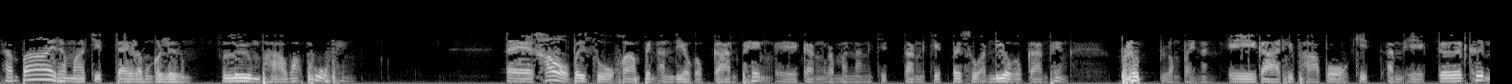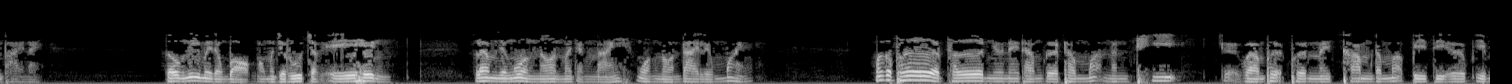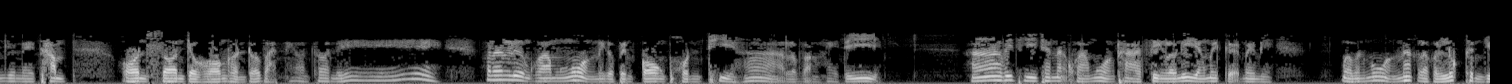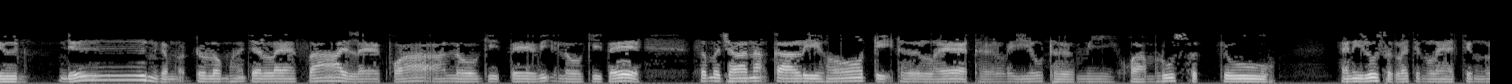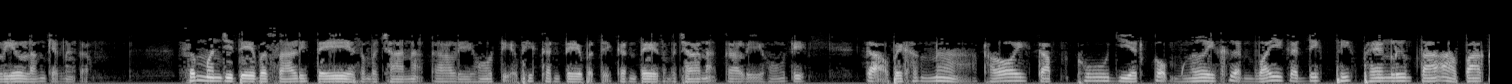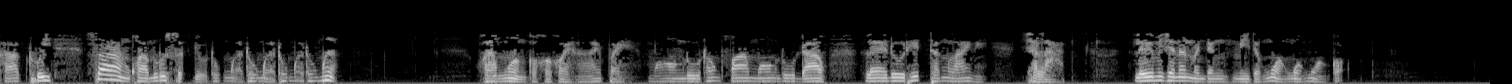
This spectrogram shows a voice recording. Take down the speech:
ทำไปทำมาจิตใจเรามันก็ลืม ลืมภาวะผู้เพ่ง แต่เข้าไปสู่ความเป็นอันเดียวกับการเพ่ง เอกังรมนังจิตตังจิตไปสู่อันเดียวกับการเพ่งพลึบลงไปนั้น เอกาที่พาโปกิจอันเอกเกิดขึ้นภายใน ตรงนี้ไม่ต้องบอกมันจะรู้จักเองแล้วมันจะง่วงนอนมาจากไหน ง่วงนอนได้หรือไม่ มันก็เพลิดเพลินอยู่ในธรรมเกิดธรรมะนันที เกิดความเพลิดเพลินในธรรมธรรมะปีติเอิบอิ่มอยู่ในธรรมออนซอนเจ้าของถอนตัวบัตรออนซอนเอ๊เพราะนั้นเรื่องความง่วงนี่ก็เป็นกองพลที่ห้าระวังให้ดีหาวิธีชนะความง่วงถ้าสิ่งเหล่านี้ยังไม่เกิดไม่มี เมื่อมันง่วงนักเราก็ลุกขึ้นยืน ยืนกำหนดดูลมหายใจแลซ้ายแลขวาอโลกิเตวิโลกิเต สมชานะกาลีโหติเธอแล เธอเลี้ยว เธอมีความรู้สึกอยู่อันนี้รู้สึกแล้วจึงแลจึงเลี้ยวหลังจากนั้นครับสมันจิเตปสาลิเต สัมปชานะกาลีโหติอภิกันเตปฏิกันเต สัมปชานะกาลีโหติก้าวไปข้างหน้า ถอยกับคู่เหยียดก้มเงยเคลื่อนไหวกระดิกพลิกแพงลืมตาอ้าปากคาคุย สร้างความรู้สึกอยู่ทุกเมื่อทุกเมื่อทุกเมื่อทุกเมื่อ ความง่วงก็ค่อยๆหายไป มองดูท้องฟ้ามองดูดาว แลดูทิศทั้งหลายนี่ ฉลาดเลยไม่ใช่นั้นมันยังมีแต่ง่วงง่วงง่วงก็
